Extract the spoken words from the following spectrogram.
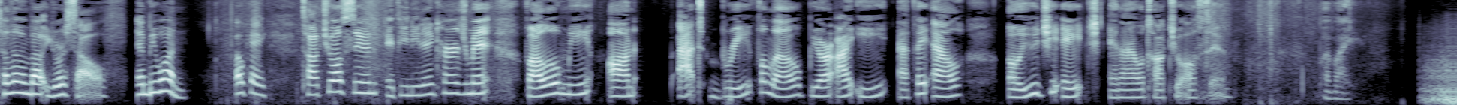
tell them about yourself, and be one. Okay, talk to you all soon. If you need encouragement, follow me on at Brie Falough, B R I E F A L O U G H, and I will talk to you all soon. Bye bye.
